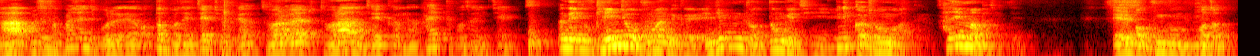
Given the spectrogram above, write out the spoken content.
아아 벌써 답하셨는지 모르겠는데 어떤 버전이 제일 좋은데요? 저를 저랑 제이크 형은 하이프 버전이 제일 좋- 근데 이거 개인적으로 보면 그 엔진분들 어떤 게 제일 그니까요. 좋은 것 같아요? 사진만 봤을 때. 앨범. 궁금 버전.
